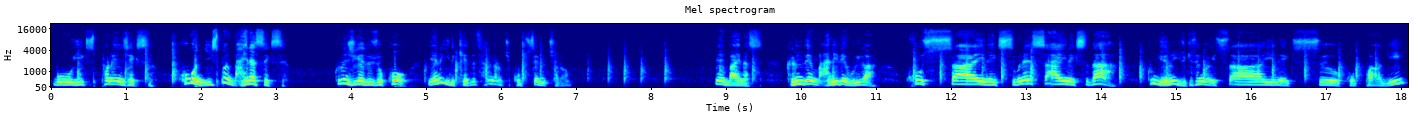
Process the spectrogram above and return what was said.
뭐 익스포넨셜 x 혹은 익스포넨 마이너스 x 그런 식으로 해도 좋고 얘는 이렇게 해도 상관없지. 곱셈처럼. 왜 마이너스? 그런데 만일에 우리가 코사인 x분의 사인 x다. 그럼 얘는 이렇게 생각해. 사인 x 곱하기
